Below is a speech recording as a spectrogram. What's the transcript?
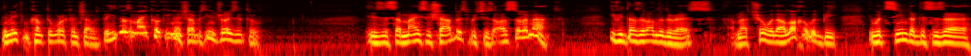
they make him come to work on Shabbos. But he doesn't mind cooking on Shabbos, he enjoys it too. Is this a Maisa Shabbos, which is also or not? If he does it under the duress, I'm not sure what the halacha would be. It would seem that this is a,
